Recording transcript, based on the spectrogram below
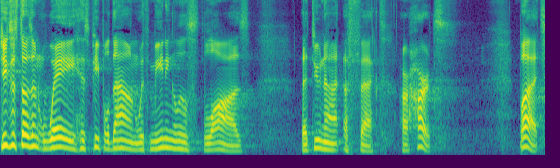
Jesus doesn't weigh his people down with meaningless laws that do not affect our hearts. But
